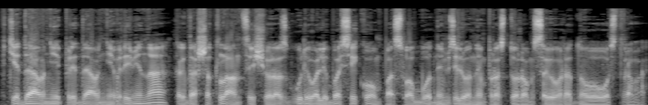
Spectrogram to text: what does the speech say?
В те давние-предавние времена, когда шотландцы еще разгуливали босиком по свободным зеленым просторам своего родного острова.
